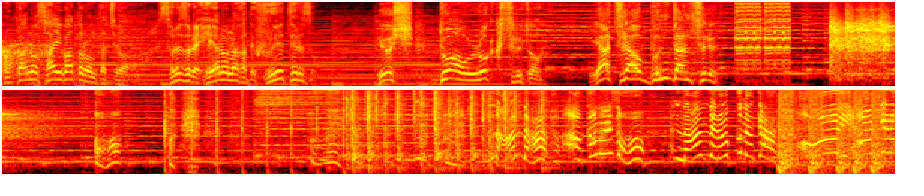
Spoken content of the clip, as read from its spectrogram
他のサイバトロンたちはそれぞれ部屋の中で震えてるぞ。よしドアをロックするぞ。奴らを分断する。あ？なんだ？開かないぞ！なんでロックなんか？おい開けろ！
